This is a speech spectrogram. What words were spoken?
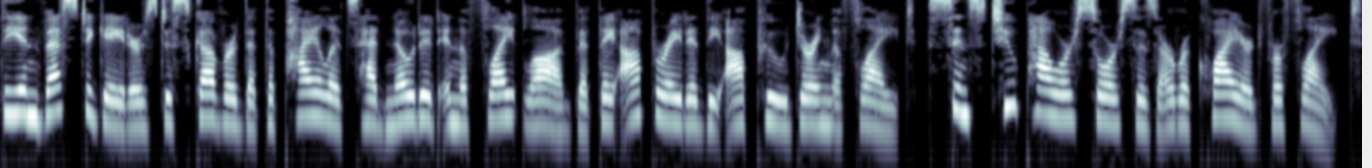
The investigators discovered that the pilots had noted in the flight log that they operated the APU during the flight, since two power sources are required for flight.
